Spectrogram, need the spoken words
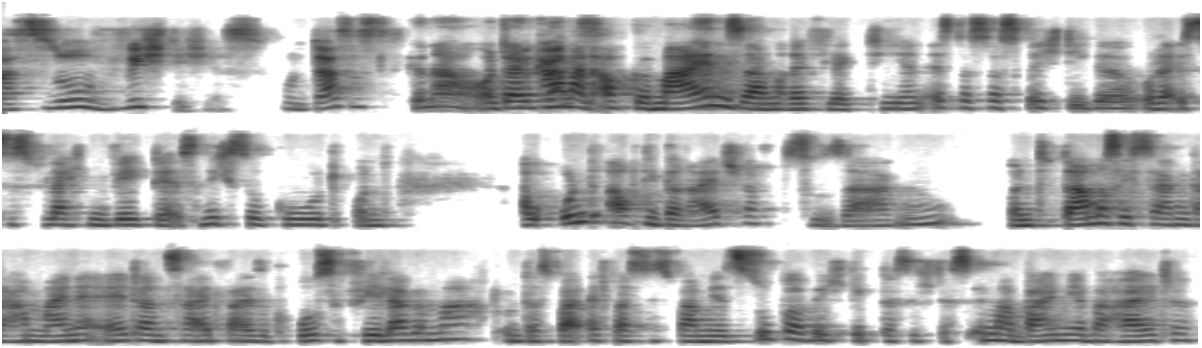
was so wichtig ist. Und das ist. Genau. Und dann kann man auch gemeinsam reflektieren. Ist das das Richtige oder ist es vielleicht ein Weg, der ist nicht so gut? Und und auch die Bereitschaft zu sagen, und da muss ich sagen, da haben meine Eltern zeitweise große Fehler gemacht. Und das war etwas, das war mir super wichtig, dass ich das immer bei mir behalte.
